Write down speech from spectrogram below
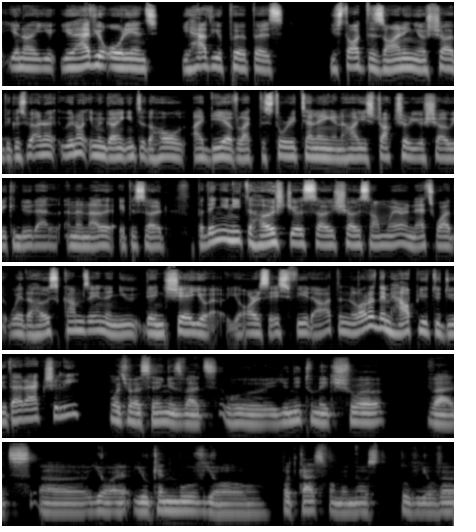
you know you you have your audience, you have your purpose, you start designing your show because we're not, we're not even going into the whole idea of like the storytelling and how you structure your show. We can do that in another episode. But then you need to host your so- show somewhere, and that's why where the host comes in, and you then share your your RSS feed out, and a lot of them help you to do that actually. what you are saying is that uh, you need to make sure that uh, you you can move your podcast from a host to the other.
